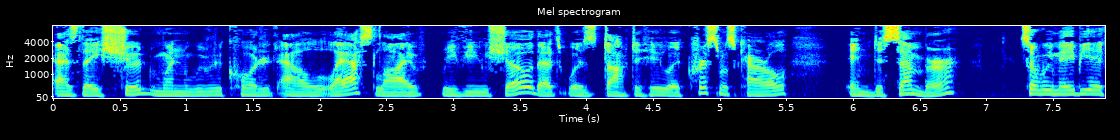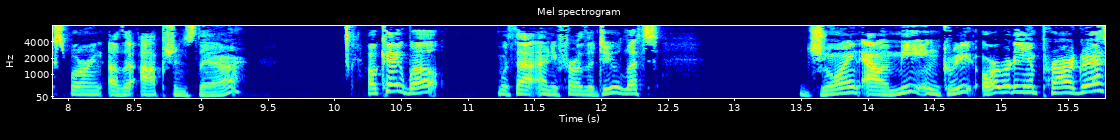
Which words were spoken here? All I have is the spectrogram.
as they should when we recorded our last live review show that was Doctor Who A Christmas Carol in December. So we may be exploring other options there. Okay, well, without any further ado, let's join our meet and greet already in progress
